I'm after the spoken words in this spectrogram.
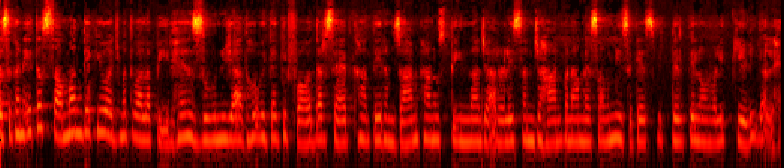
ਅਸਗਨ ਇਹ ਤਾਂ ਸਾਮਨ ਦੇ ਕਿ ਉਹ ਅਜਮਤ ਵਾਲਾ ਪੀਰ ਹੈ। ਹਜ਼ੂਰ ਨੂੰ ਯਾਦ ਹੋਵੇਗਾ ਕਿ ਫੌਜਦਾਰ ਸੈਦ ਖਾਨ ਤੇ ਰਮਜ਼ਾਨ ਖਾਨ ਉਸ ਪੀਰ ਨਾਲ ਜਾ ਰਲੇ ਸਨ। ਜਹਾਨ ਬਣਾ ਮੈਂ ਸਮਝ ਨਹੀਂ ਸਕਿਆ ਇਸ ਵਿੱਚ ਦਿਲ ਤੇ ਲਾਉਣ ਵਾਲੀ ਕਿਹੜੀ ਗੱਲ ਹੈ।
